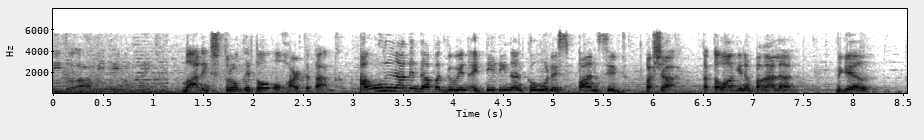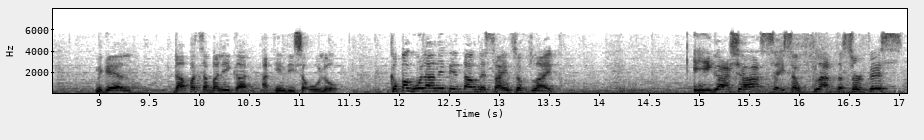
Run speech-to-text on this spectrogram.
Dito. Ah. Maring stroke ito o heart attack. Ang una natin dapat gawin ay titingnan kung responsive pa siya. Tatawagin ang pangalan. Miguel? Miguel, dapat sa balikat at hindi sa ulo. Kapag wala na yung tinatawag na signs of life, ihiga siya sa isang flat na surface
